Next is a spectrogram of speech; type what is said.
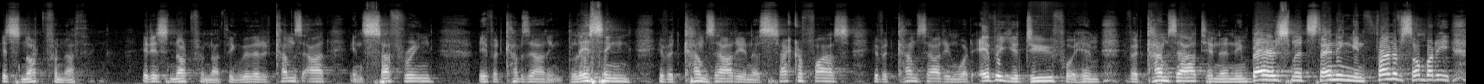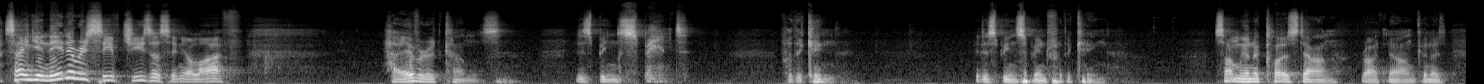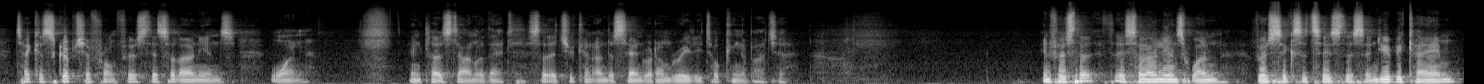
It's not for nothing. It is not for nothing. Whether it comes out in suffering, if it comes out in blessing, if it comes out in a sacrifice, if it comes out in whatever you do for Him, if it comes out in an embarrassment, standing in front of somebody saying you need to receive Jesus in your life, however it comes, is being spent for the King. It is being spent for the King. So I'm going to close down right now. I'm going to take a scripture from 1 Thessalonians 1 and close down with that so that you can understand what I'm really talking about here. In 1 Thessalonians 1, verse 6, it says this And you became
